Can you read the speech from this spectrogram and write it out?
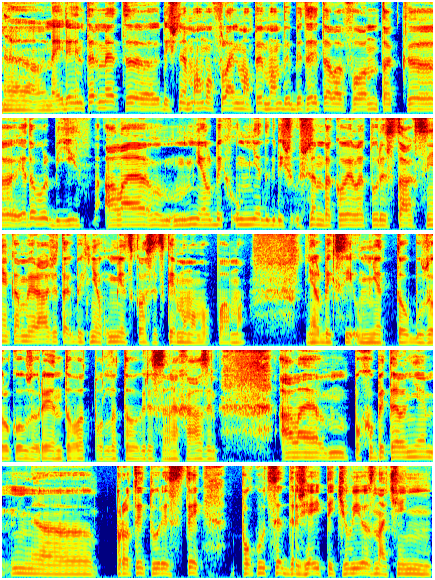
Eh, nejde internet, eh, když nemám offline mapy, mám vybitý telefon, tak eh, je to blbý, ale měl bych umět, když už jsem takovýhle turista, chci někam vyrážet, tak bych měl umět s klasickými mapama. Měl bych si umět tou buzolkou zorientovat podle toho, kde se nacházím. Ale mm, pochopitelně mm, pro ty turisty, pokud se držejí tyčového značení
